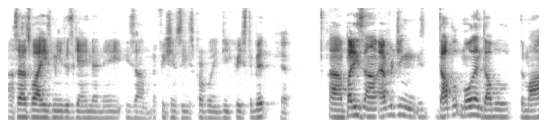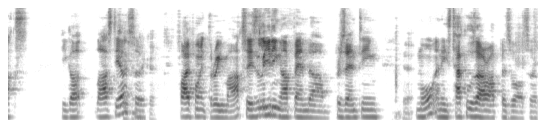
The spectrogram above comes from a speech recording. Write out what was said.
uh, so that's why his meters gained and he, his um efficiency is probably decreased a bit. Yeah. Uh, but he's um, averaging double, more than double the marks he got last year. Season, So okay. 5.3 marks. So he's leading up and um, presenting Yeah. more, and his tackles are up as well. So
